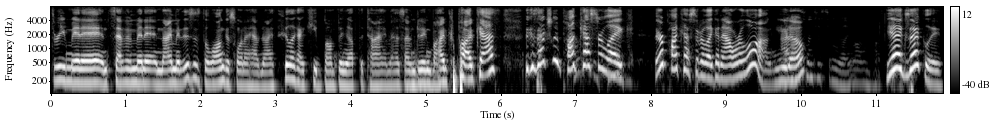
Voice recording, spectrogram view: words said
three minute and seven minute and nine minute. This is the longest one I have now. I feel like I keep bumping up the time as I'm doing pod- podcasts because actually podcasts are like there are podcasts that are like an hour long. You I know? listen to some really long podcasts. Yeah, exactly.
